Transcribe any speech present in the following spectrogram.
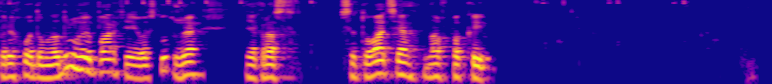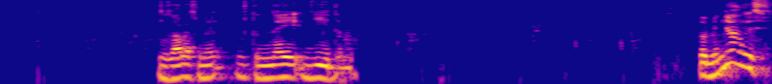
Переходимо до другої партії. І ось тут вже якраз ситуація навпаки. Зараз ми до неї дійдемо. Помінялись.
